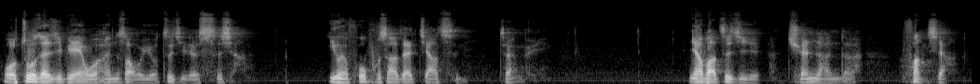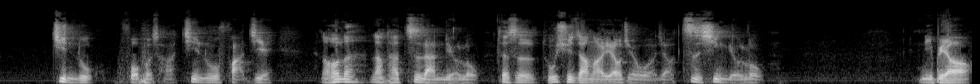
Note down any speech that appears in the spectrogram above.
我坐在这边，我很少有自己的思想，因为佛菩萨在加持你，这样可以。你要把自己全然的放下，进入。佛菩萨进入法界，然后呢，让它自然流露。这是如虚长老要求我叫自信流露。你不要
